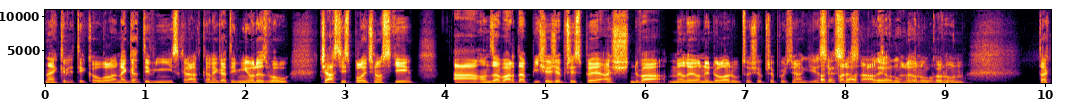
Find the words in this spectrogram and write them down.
ne kritikou, ale negativní, zkrátka negativní odezvou části společnosti. A Honza Barta píše, že přispěje až 2 miliony dolarů, což je přepočet nějakých 50 asi 50 milionů, milionů korun. korun. No. Tak,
